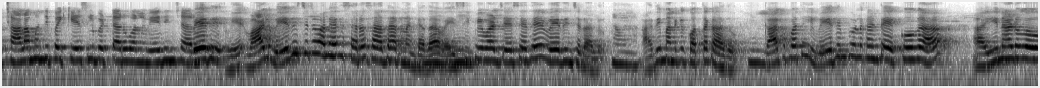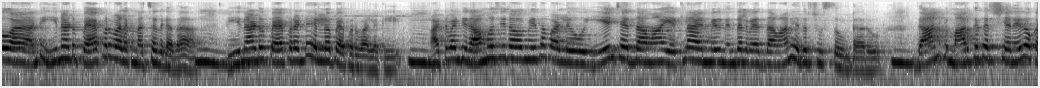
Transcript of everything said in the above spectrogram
చాలా మందిపై కేసులు పెట్టారు వాళ్ళని వేధించారు. వేది వే- వాళ్ళు వేధించడం అనేది సర్వసాధారణం కదా? వైసీపీ వాళ్ళు చేసేదే వేధించడాలు. అది మనకి కొత్త కాదు. కాకపోతే ఈ వేధింపుల కంటే ఎక్కువగా ఈనాడు అంటే ఈనాడు పేపర్ వాళ్ళకి నచ్చదు కదా. ఈనాడు పేపర్ అంటే ఎల్లో పేపర్ వాళ్ళకి. అటువంటి రామోజీరావు మీద వాళ్ళు ఏం చేద్దామా ఎట్లా ఆయన మీద నిందలు వేద్దామా అని ఎదురు చూస్తూ ఉంటారు. దానికి మార్గదర్శి అనేది ఒక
